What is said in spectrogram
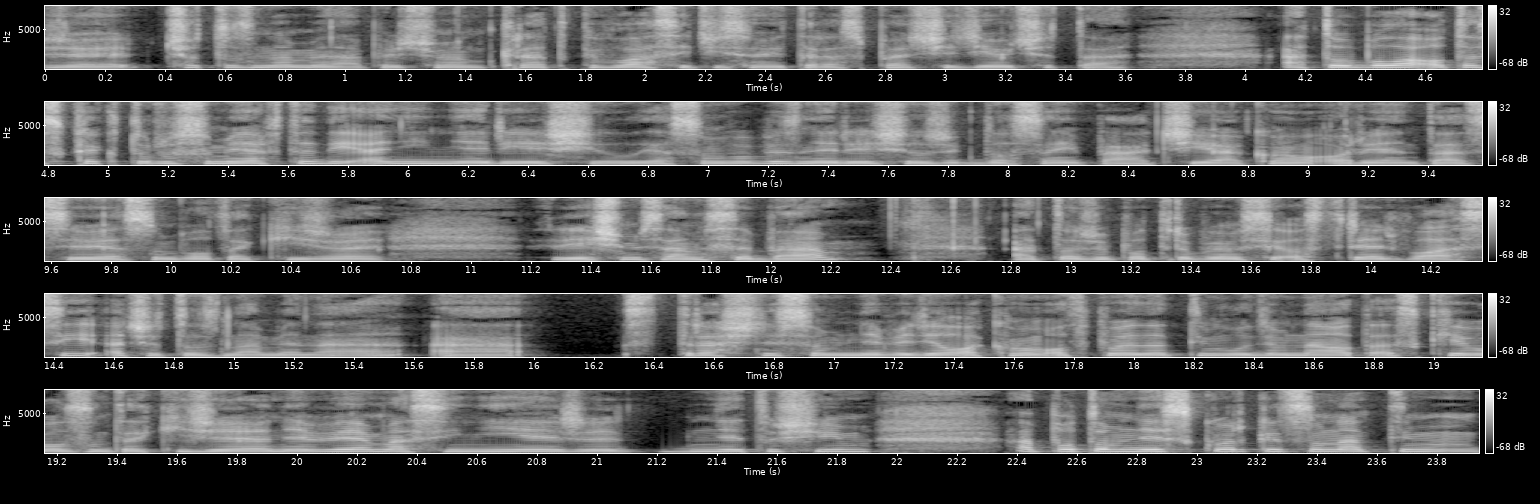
že čo to znamená, prečo mám krátke vlasy, či sa mi teraz páči dievčatá. A to bola otázka, ktorú som ja vtedy ani neriešil. Ja som vôbec neriešil, že kto sa mi páči, ako mám orientáciu. Ja som bol taký, že riešim sám seba a to, že potrebujem si ostriať vlasy a čo to znamená. A strašne som nevedel, ako mám odpovedať tým ľuďom na otázky. Bol som taký, že ja neviem, asi nie, že netuším. A potom neskôr, keď som nad, tým,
